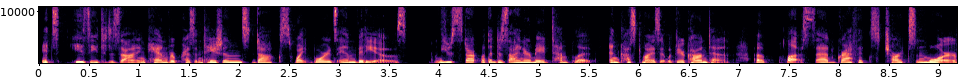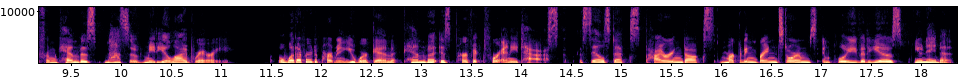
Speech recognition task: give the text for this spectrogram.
It's easy to design Canva presentations, docs, whiteboards, and videos. You start with a designer made template and customize it with your content. Uh, plus, add graphics, charts, and more from Canva's massive media library. Whatever department you work in, Canva is perfect for any task sales decks, hiring docs, marketing brainstorms, employee videos, you name it.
